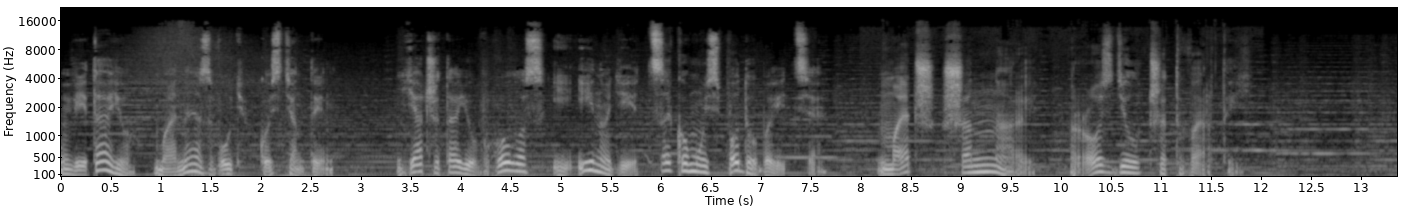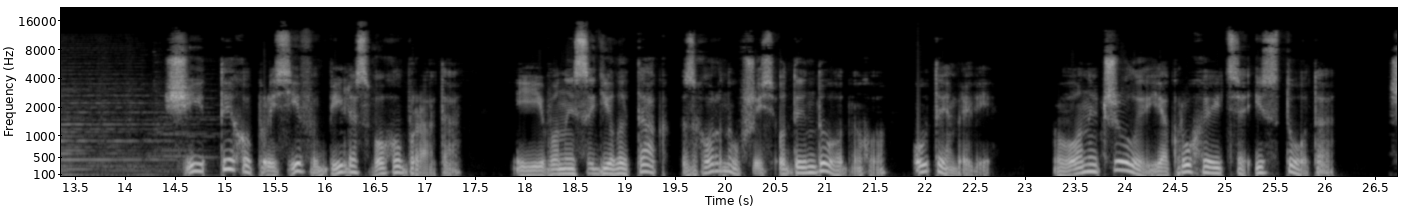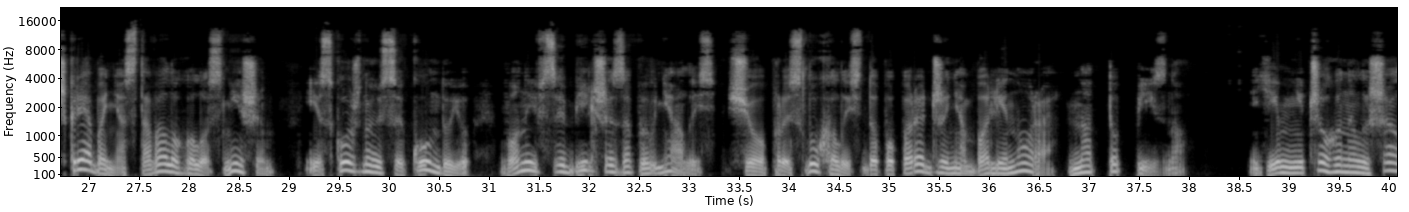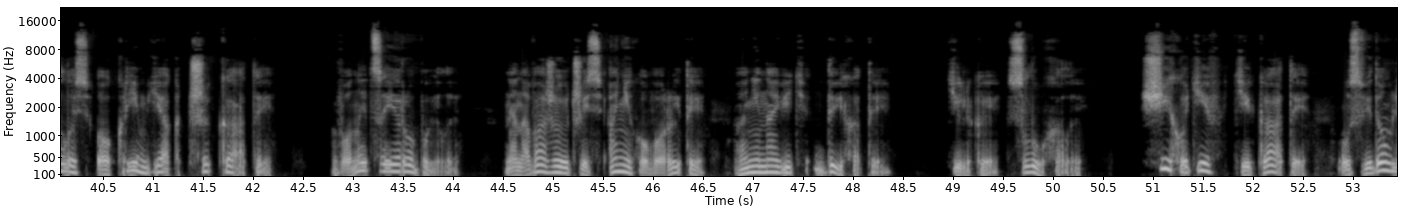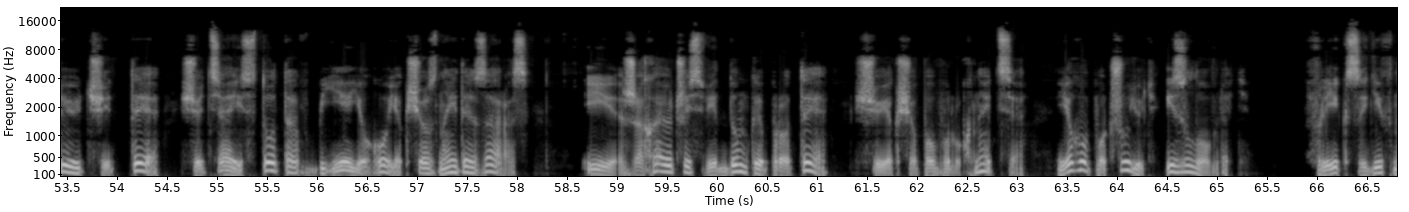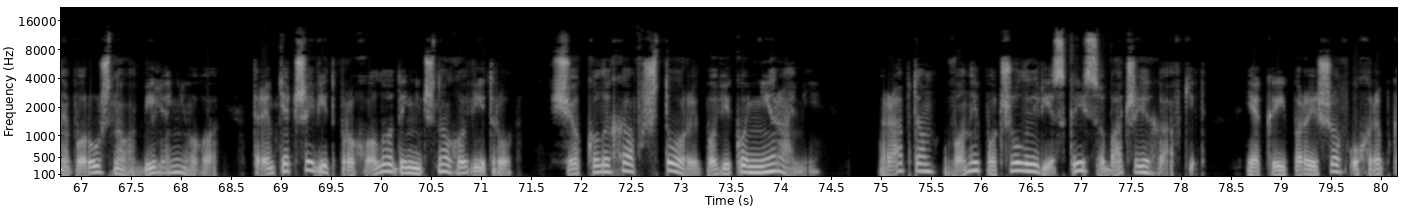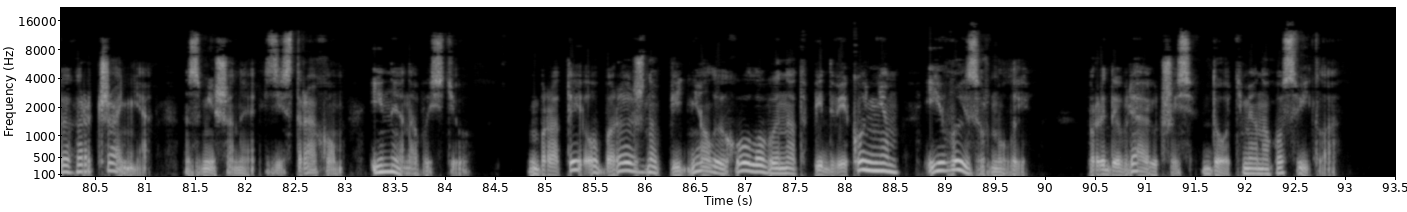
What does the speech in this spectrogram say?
Вітаю, мене звуть Костянтин. Я читаю вголос, і іноді це комусь подобається. Меч Шаннари, розділ четвертий. Щі тихо присів біля свого брата, і вони сиділи так, згорнувшись один до одного у темряві. Вони чули, як рухається істота. Шкрябання ставало голоснішим, і з кожною секундою вони все більше запевнялись, що прислухались до попередження Балінора надто пізно. Їм нічого не лишалось, окрім як чекати. Вони це і робили, не наважуючись ані говорити, ані навіть дихати, тільки слухали. Щі хотів тікати, усвідомлюючи те, що ця істота вб'є його, якщо знайде зараз, і жахаючись від думки про те, що якщо поворухнеться, його почують і зловлять. Флік сидів непорушно біля нього, тремтячи від прохолоди нічного вітру, що колихав штори по віконній рамі. Раптом вони почули різкий собачий гавкіт, який перейшов у хрипке гарчання, змішане зі страхом і ненавистю. Брати обережно підняли голови над підвіконням і визирнули, придивляючись до тьмяного світла.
